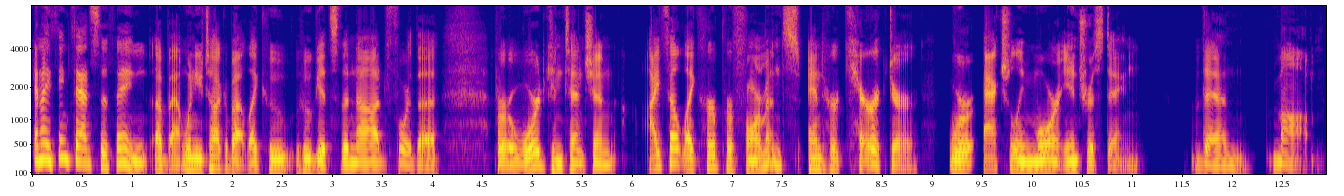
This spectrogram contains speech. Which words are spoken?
And I think that's the thing about when you talk about like who who gets the nod for the for award contention I felt like her performance and her character were actually more interesting than mom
